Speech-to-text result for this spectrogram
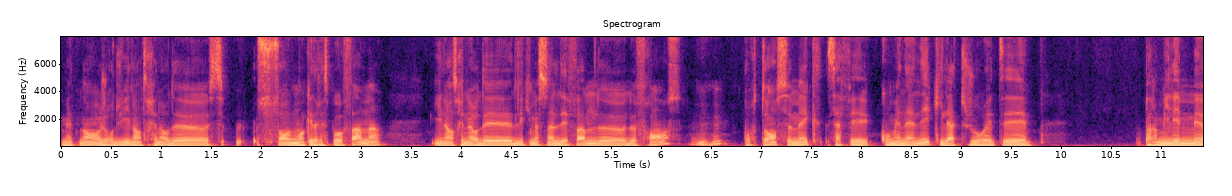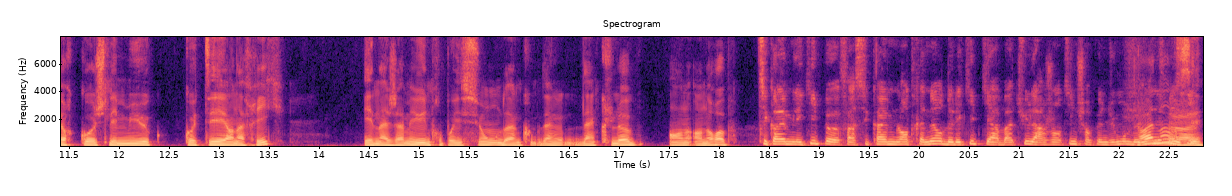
maintenant, aujourd'hui, il est entraîneur de. Sans manquer de respect aux femmes, hein, il est entraîneur de, de l'équipe nationale des femmes de, de France. Mhm. Pourtant, ce mec, ça fait combien d'années qu'il a toujours été parmi les meilleurs coachs, les mieux cotés en Afrique, et n'a jamais eu une proposition d'un club en, en Europe. c'est quand même l'équipe, euh, enfin c'est quand même l'entraîneur de l'équipe qui a battu l'Argentine championne du monde de Ouais, non, mais 2019.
